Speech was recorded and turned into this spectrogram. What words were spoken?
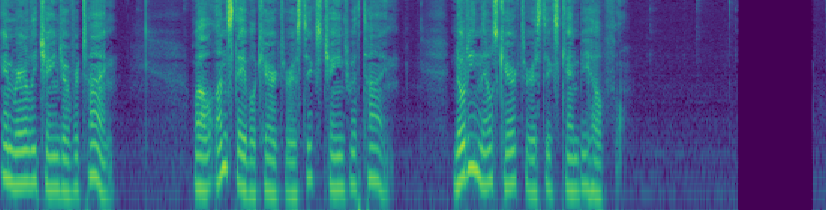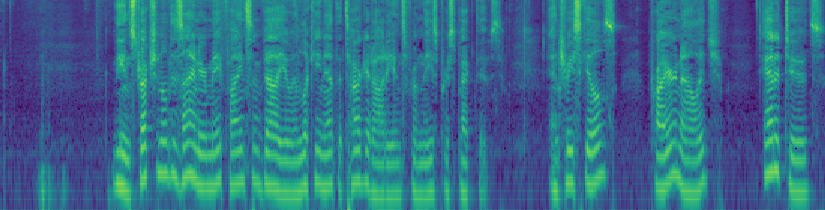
and rarely change over time, while unstable characteristics change with time. Noting those characteristics can be helpful. The instructional designer may find some value in looking at the target audience from these perspectives. Entry skills, prior knowledge, attitudes,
